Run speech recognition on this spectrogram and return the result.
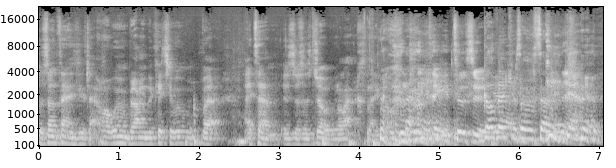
So sometimes he's like, oh, women belong in the kitchen, women. but I tell him it's just a joke. Relax, like don't take it too serious. Go make yourself a salad. yeah.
